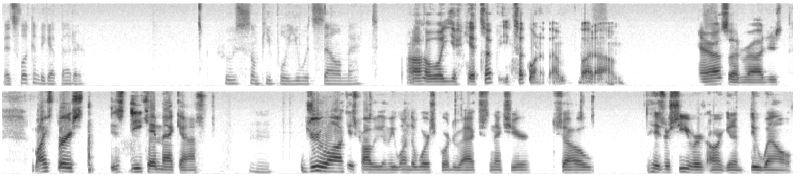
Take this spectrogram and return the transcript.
It's looking to get better. Who's some people you would sell, Matt? Oh well, you, you took you took one of them, but um, I also had Rodgers. My first is DK Metcalf. Mm-hmm. Drew Lock is probably going to be one of the worst quarterbacks next year, so his receivers aren't going to do well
